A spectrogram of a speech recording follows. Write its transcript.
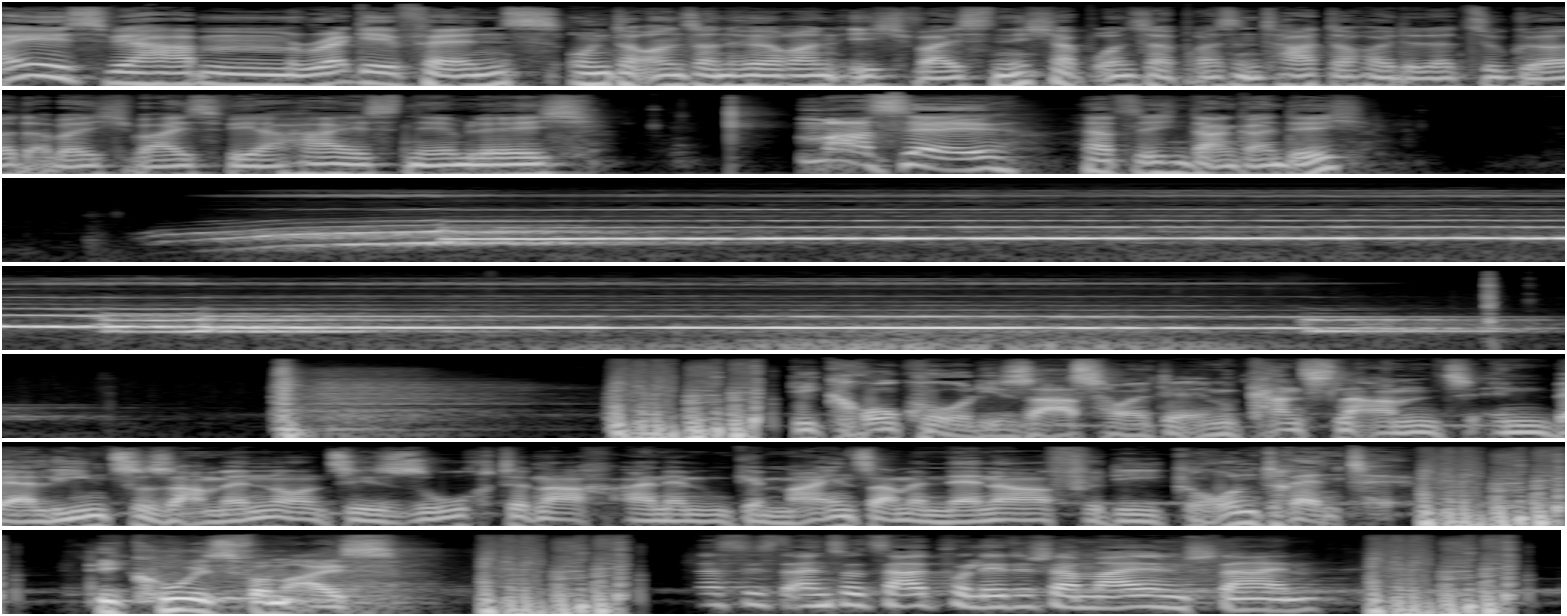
weiß, wir haben Reggae-Fans unter unseren Hörern. Ich weiß nicht, ob unser Präsentator heute dazu gehört, aber ich weiß, wie er heißt, nämlich Marcel. Herzlichen Dank an dich. GroKo, die saß heute im Kanzleramt in Berlin zusammen und sie suchte nach einem gemeinsamen Nenner für die Grundrente. Die Kuh ist vom Eis. Das ist ein sozialpolitischer Meilenstein.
